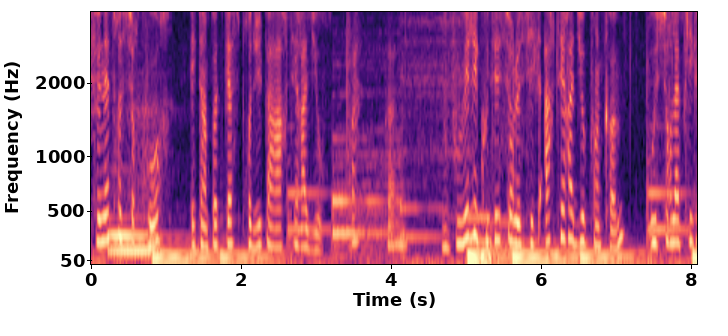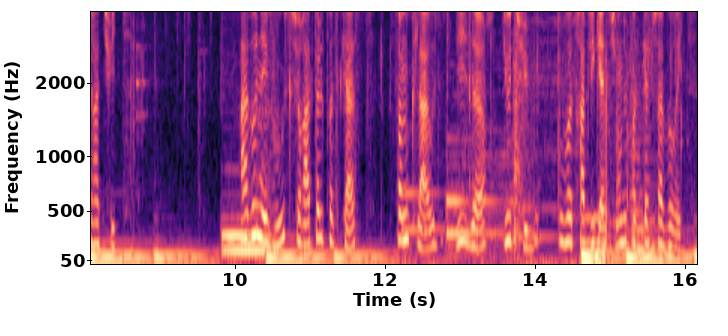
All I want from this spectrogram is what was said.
Fenêtre sur cours est un podcast produit par Arte Radio. Vous pouvez l'écouter sur le site arteradio.com ou sur l'appli gratuite. Abonnez-vous sur Apple Podcasts, SoundCloud, Deezer, YouTube ou votre application de podcast favorite.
